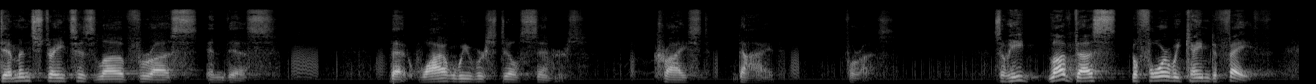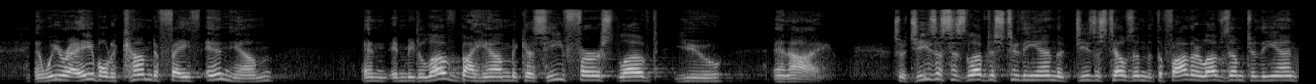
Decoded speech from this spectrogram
demonstrates his love for us in this that while we were still sinners, Christ died for us. So he loved us before we came to faith. And we were able to come to faith in him and, and be loved by him because he first loved you and I. So Jesus has loved us to the end. Jesus tells them that the Father loves them to the end.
